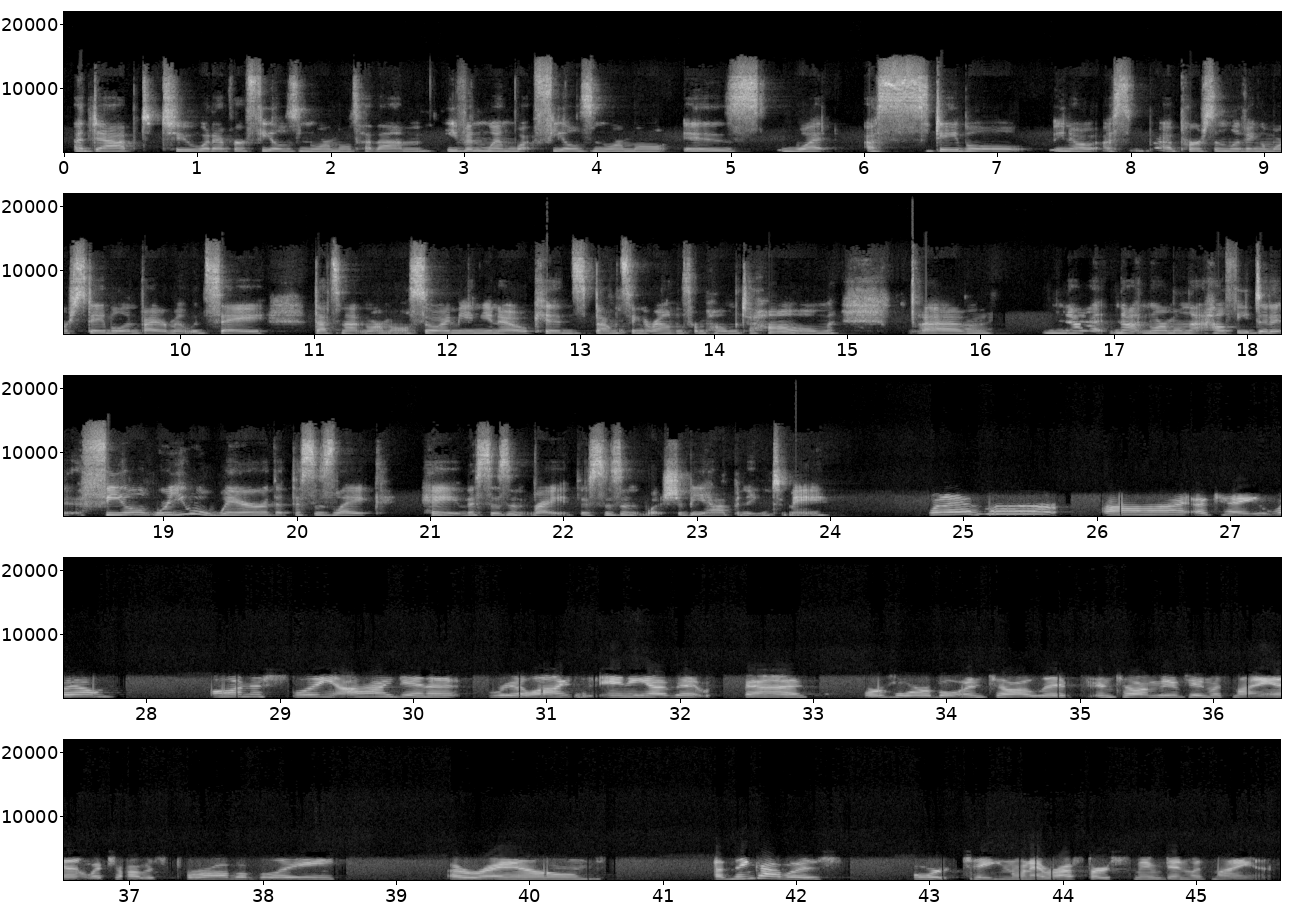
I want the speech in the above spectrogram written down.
adapt to whatever feels normal to them, even when what feels normal is what a stable you know a, a, person living a more stable environment would say that's not normal. So i mean you know kids bouncing around from home to home um, not not normal not healthy. Did it feel were you aware that this is like hey this isn't right. This isn't what should be happening to me? Whatever i okay well honestly i didn't realize any of it was bad or horrible until I lived until I moved in with my aunt, which I was probably around I think I was 14 whenever I first moved in with my aunt.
